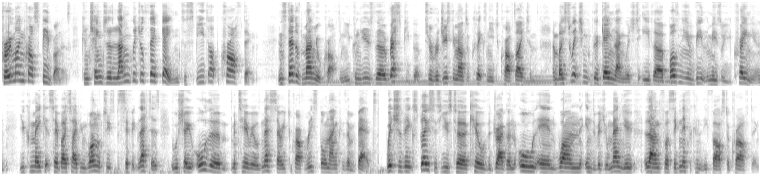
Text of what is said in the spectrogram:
Pro Minecraft speedrunners can change the language of their game to speed up crafting. Instead of manual crafting, you can use the recipe book to reduce the amount of clicks needed to craft items, and by switching the game language to either Bosnian, Vietnamese, or Ukrainian, you can make it so by typing one or two specific letters, it will show you all the materials necessary to craft respawn anchors and beds, which are the explosives used to kill the dragon all in one individual menu, allowing for significantly faster crafting.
